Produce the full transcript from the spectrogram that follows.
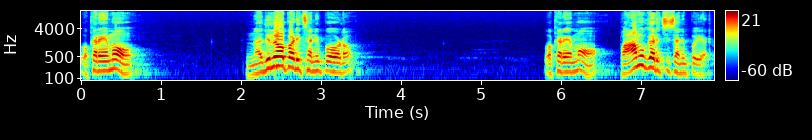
ఒకరేమో నదిలో పడి చనిపోవడం ఒకరేమో పాము గరిచి చనిపోయారు.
